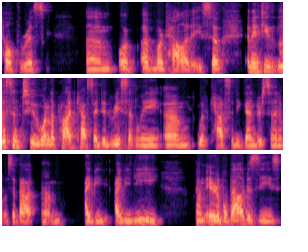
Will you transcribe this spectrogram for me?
health risk um, or of mortality. So, I mean, if you listen to one of the podcasts I did recently um, with Cassidy Gunderson, it was about um, IB, IBD, um, irritable bowel disease.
